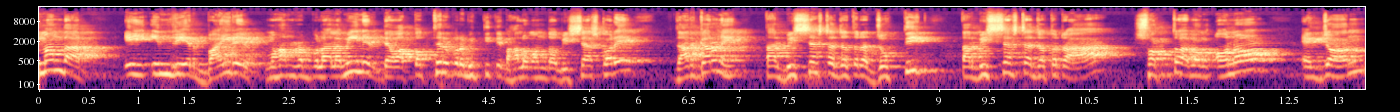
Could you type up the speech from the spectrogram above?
ইমানদার এই ইন্দ্রিয়ের বাইরে মহান রব্বুল আলমিনের দেওয়া তথ্যের উপর ভিত্তিতে ভালো, মন্দ বিশ্বাস করে, যার কারণে তার বিশ্বাসটা যতটা যৌক্তিক, তার বিশ্বাসটা যতটা শক্ত এবং অন একজন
